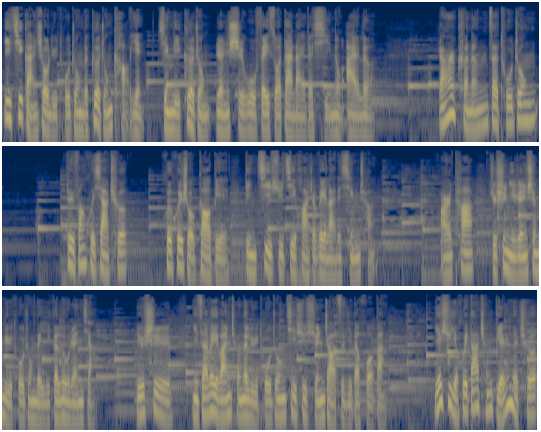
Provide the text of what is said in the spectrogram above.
一起感受旅途中的各种考验，经历各种人事物非所带来的喜怒哀乐。然而，可能在途中，对方会下车，挥挥手告别，并继续计划着未来的行程，而他只是你人生旅途中的一个路人甲。于是，你在未完成的旅途中继续寻找自己的伙伴，也许也会搭乘别人的车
